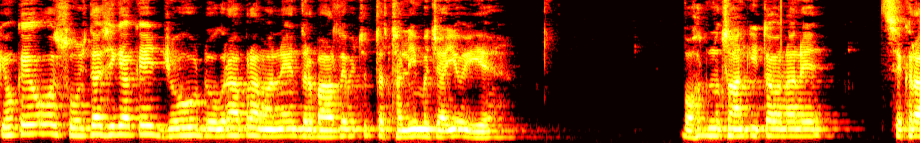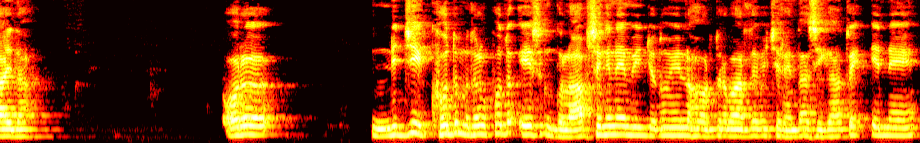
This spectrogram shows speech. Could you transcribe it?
ਕਿਉਂਕਿ ਉਹ ਸੋਚਦਾ ਸੀਗਾ ਕਿ ਜੋ ਡੋਗਰਾ ਭਰਾਵਾਂ ਨੇ ਦਰਬਾਰ ਦੇ ਵਿੱਚ ਤਰਥੱਲੀ ਮਚਾਈ ਹੋਈ ਹੈ, ਬਹੁਤ ਨੁਕਸਾਨ ਕੀਤਾ ਉਹਨਾਂ ਨੇ ਸਿੱਖ ਰਾਜ ਦਾ। ਔਰ ਨਿੱਜੀ ਖੁਦ, ਮਤਲਬ ਖੁਦ ਇਸ ਗੁਲਾਬ ਸਿੰਘ ਨੇ ਵੀ ਜਦੋਂ ਇਹ ਲਾਹੌਰ ਦਰਬਾਰ ਦੇ ਵਿੱਚ ਰਹਿੰਦਾ ਸੀਗਾ ਤੇ ਇਹਨੇ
